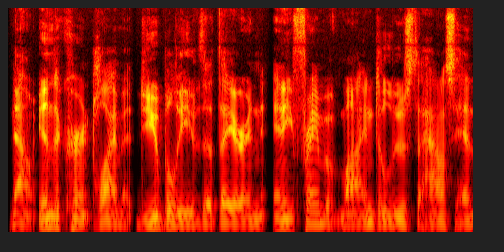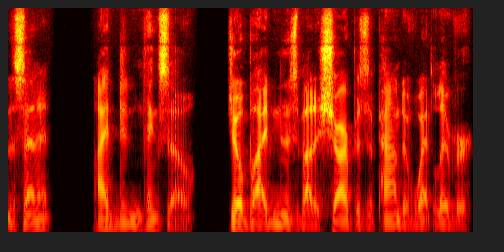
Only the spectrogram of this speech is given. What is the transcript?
Now, in the current climate, do you believe that they are in any frame of mind to lose the House and the Senate? I didn't think so. Joe Biden is about as sharp as a pound of wet liver.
